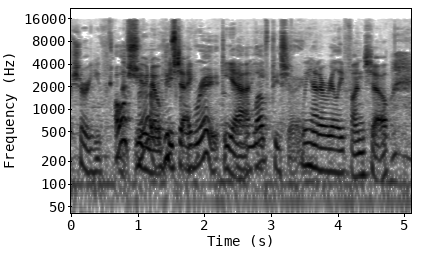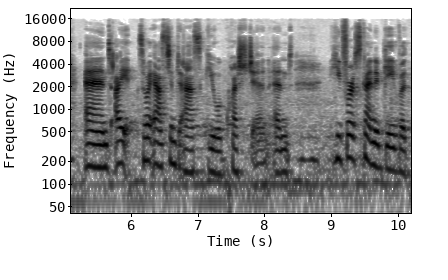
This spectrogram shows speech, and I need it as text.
sure you've. Oh, met- sure. You know He's Pichet. great. Yeah, I love he- Pichet. We had a really fun show, and I so I asked him to ask you a question, and he first kind of gave a,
